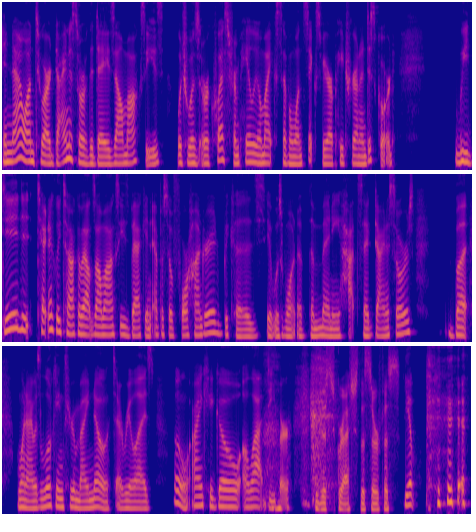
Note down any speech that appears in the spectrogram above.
And now on to our dinosaur of the day, Zalmoxes, which was a request from PaleoMike716 via our Patreon and Discord. We did technically talk about Zalmoxes back in episode 400 because it was one of the many Hatzeg dinosaurs. But when I was looking through my notes, I realized, oh, I could go a lot deeper. You just scratched the surface. Yep.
